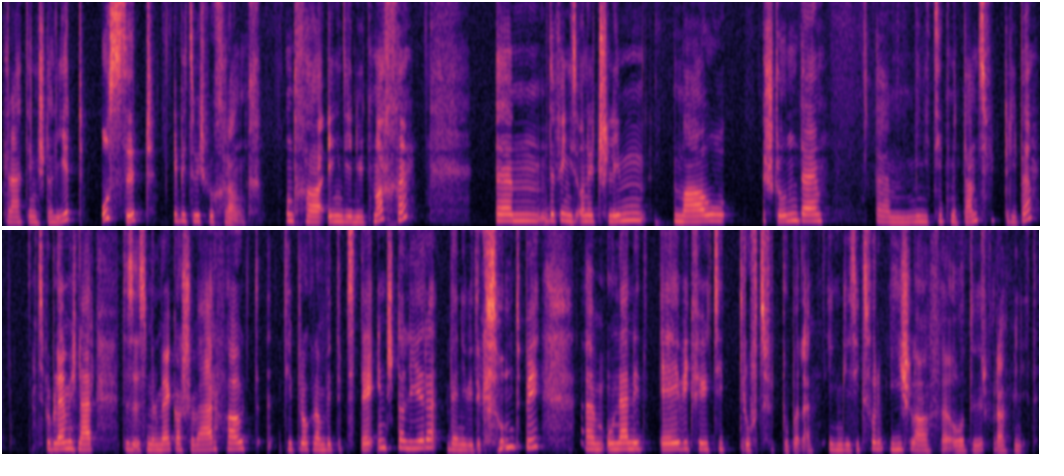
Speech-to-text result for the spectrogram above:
Geräten installiert. Ausser ich bin zum Beispiel krank und kann irgendwie nichts machen. Ähm, dann finde ich es auch nicht schlimm, mal Stunden ähm, meine Zeit mit dem zu vertreiben. Das Problem ist dann, dass es mir mega schwer fällt, die Programme wieder zu deinstallieren, wenn ich wieder gesund bin ähm, und dann nicht ewig viel Zeit darauf zu verdoppeln. Irgendwie sei es vor dem Einschlafen oder frag mich nicht.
